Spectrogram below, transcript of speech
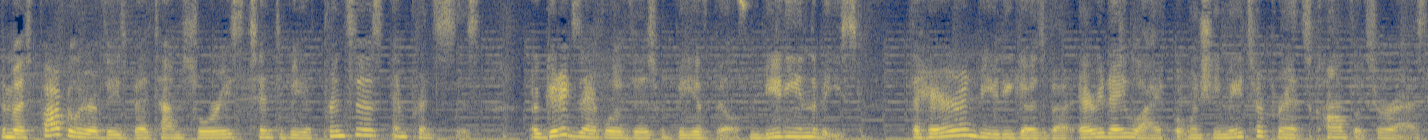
The most popular of these bedtime stories tend to be of princes and princesses. A good example of this would be of Belle from Beauty and the Beast. The heroine Beauty goes about everyday life, but when she meets her prince, conflicts arise.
